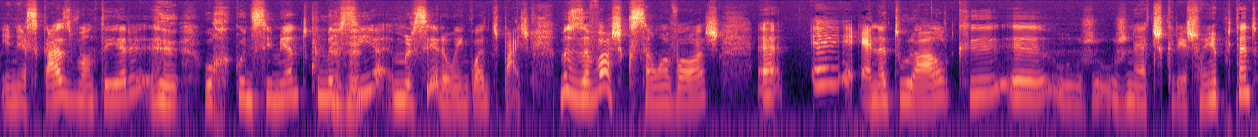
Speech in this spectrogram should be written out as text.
e nesse caso vão ter uh, o reconhecimento que merecia, uhum. mereceram enquanto pais. Mas os avós que são avós, uh, é, é, natural que uh, os, os, netos cresçam. E, portanto,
